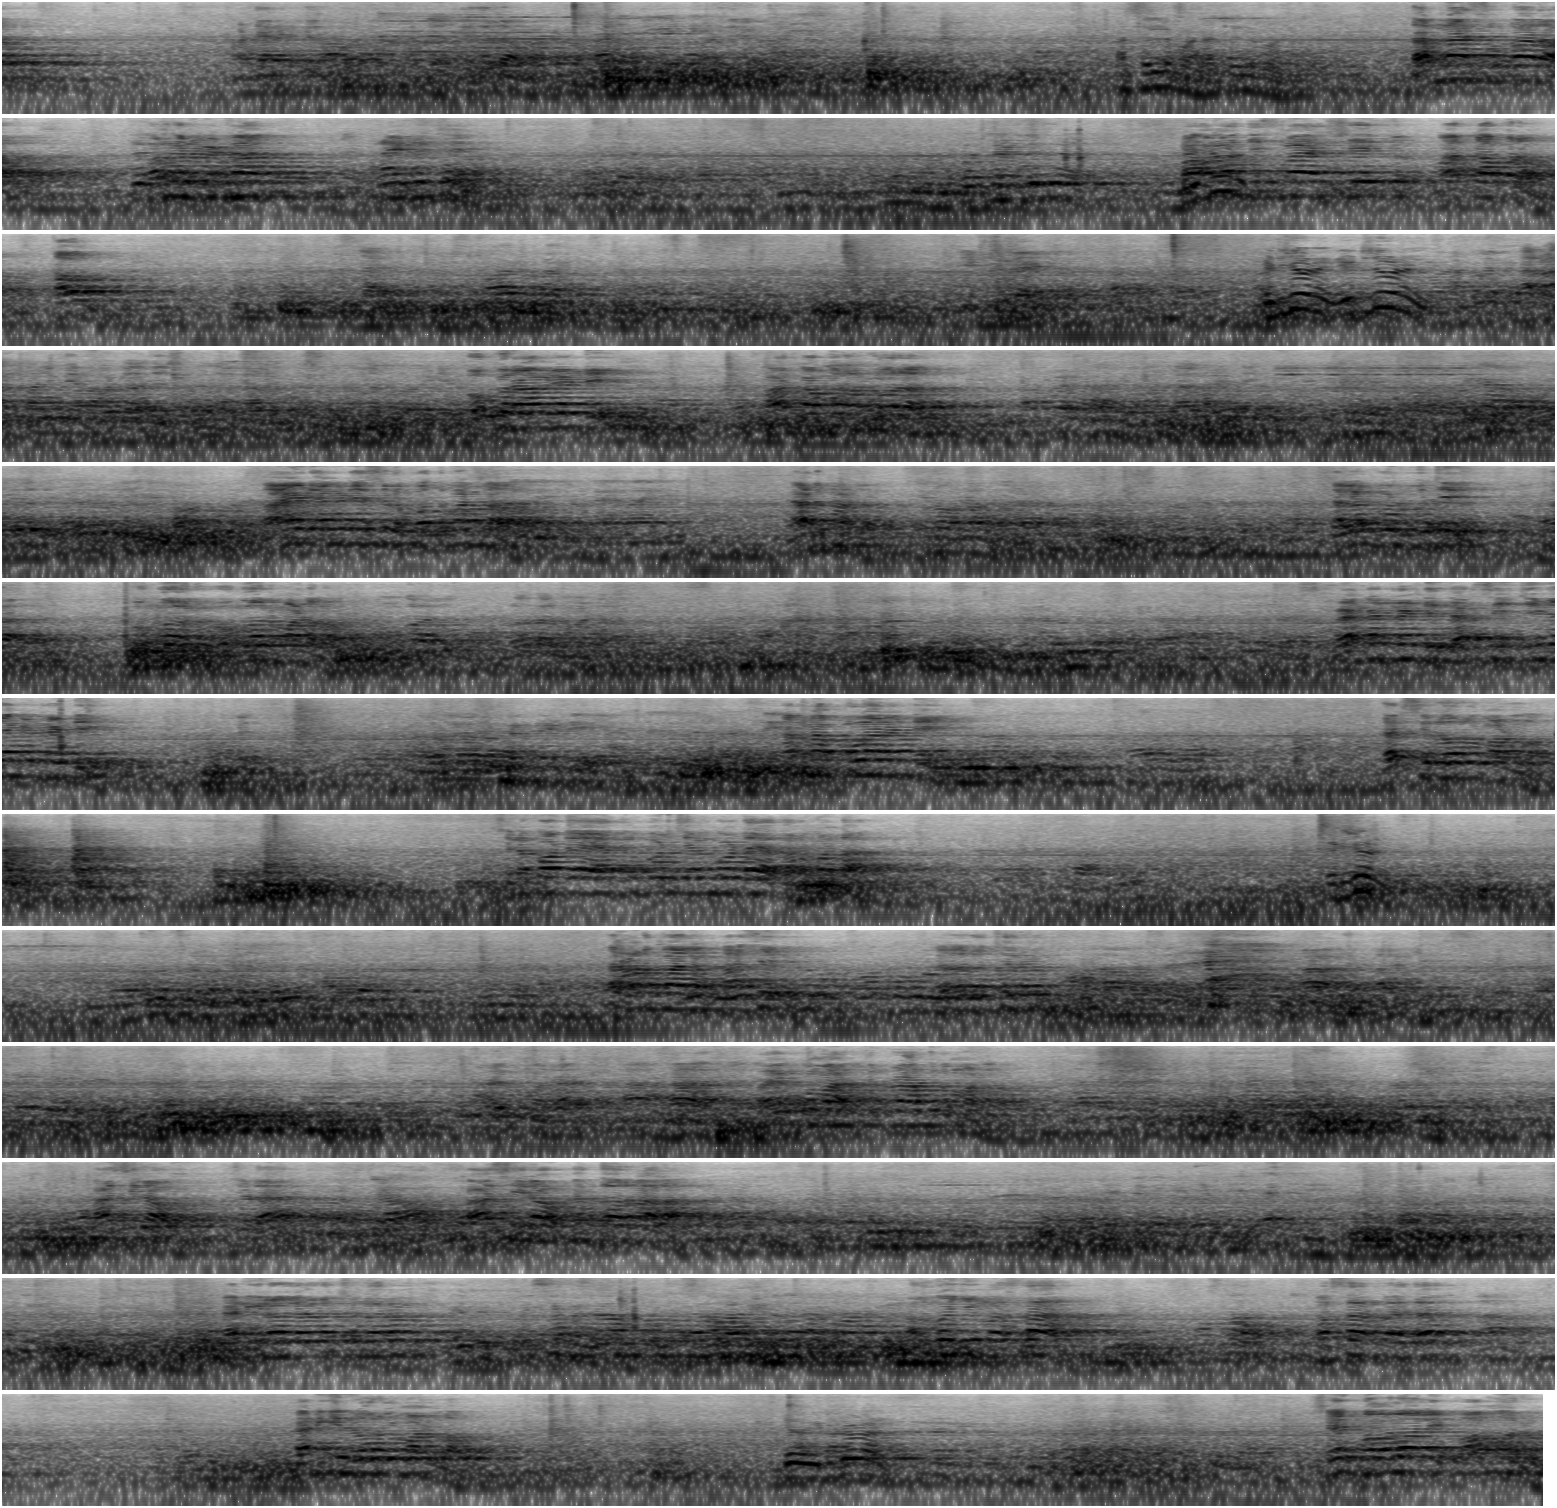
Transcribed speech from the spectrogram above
ధర్నా సుబ్బారావు. మహమ్మద్ ఇస్మాయిల్ షేక్ మార్కాపురం టౌన్. ఇటు రైట్. ఇటు చూడండి. ఇటు చూడండి బొగ్గు రామిరెడ్డి మార్కాపురం రూరల్. నాయుడు వెంకటేశ్వర కొత్తపట్ల నడుమడు. తెలంకోట బుజ్జి. ఒంగోలు ఒంగోలు మండలం. వెంకటరెడ్డి దర్శి జి వెంకటరెడ్డి కన్నా పుల్లారెడ్డి రూరల్ మండలం చిన్నకోట ఎత్తనకోట చిన్నకోట ఎత్తనకొండ చూడండి ఎర్రడపాలెం Kasim. Sheikh Moulali Pamuru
